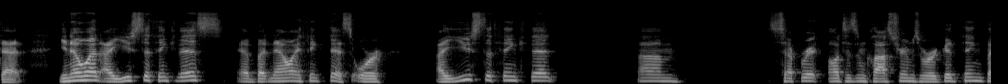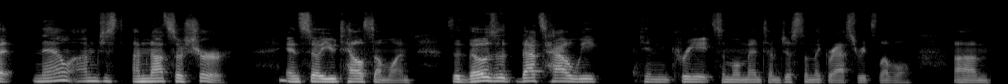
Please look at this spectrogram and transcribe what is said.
that you know what? I used to think this eh, but now i think this or i used to think that um, separate autism classrooms were a good thing but now i'm just i'm not so sure. And so you tell someone. So those are that's how we can create some momentum just on the grassroots level. Um,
